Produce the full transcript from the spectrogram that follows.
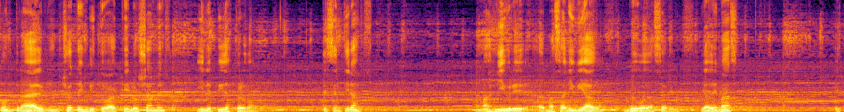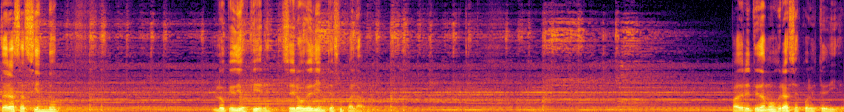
contra alguien, yo te invito a que lo llames y le pidas perdón. Te sentirás más libre, más aliviado luego de hacerlo. Y además estarás haciendo lo que Dios quiere, ser obediente a su palabra. Padre, te damos gracias por este día.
